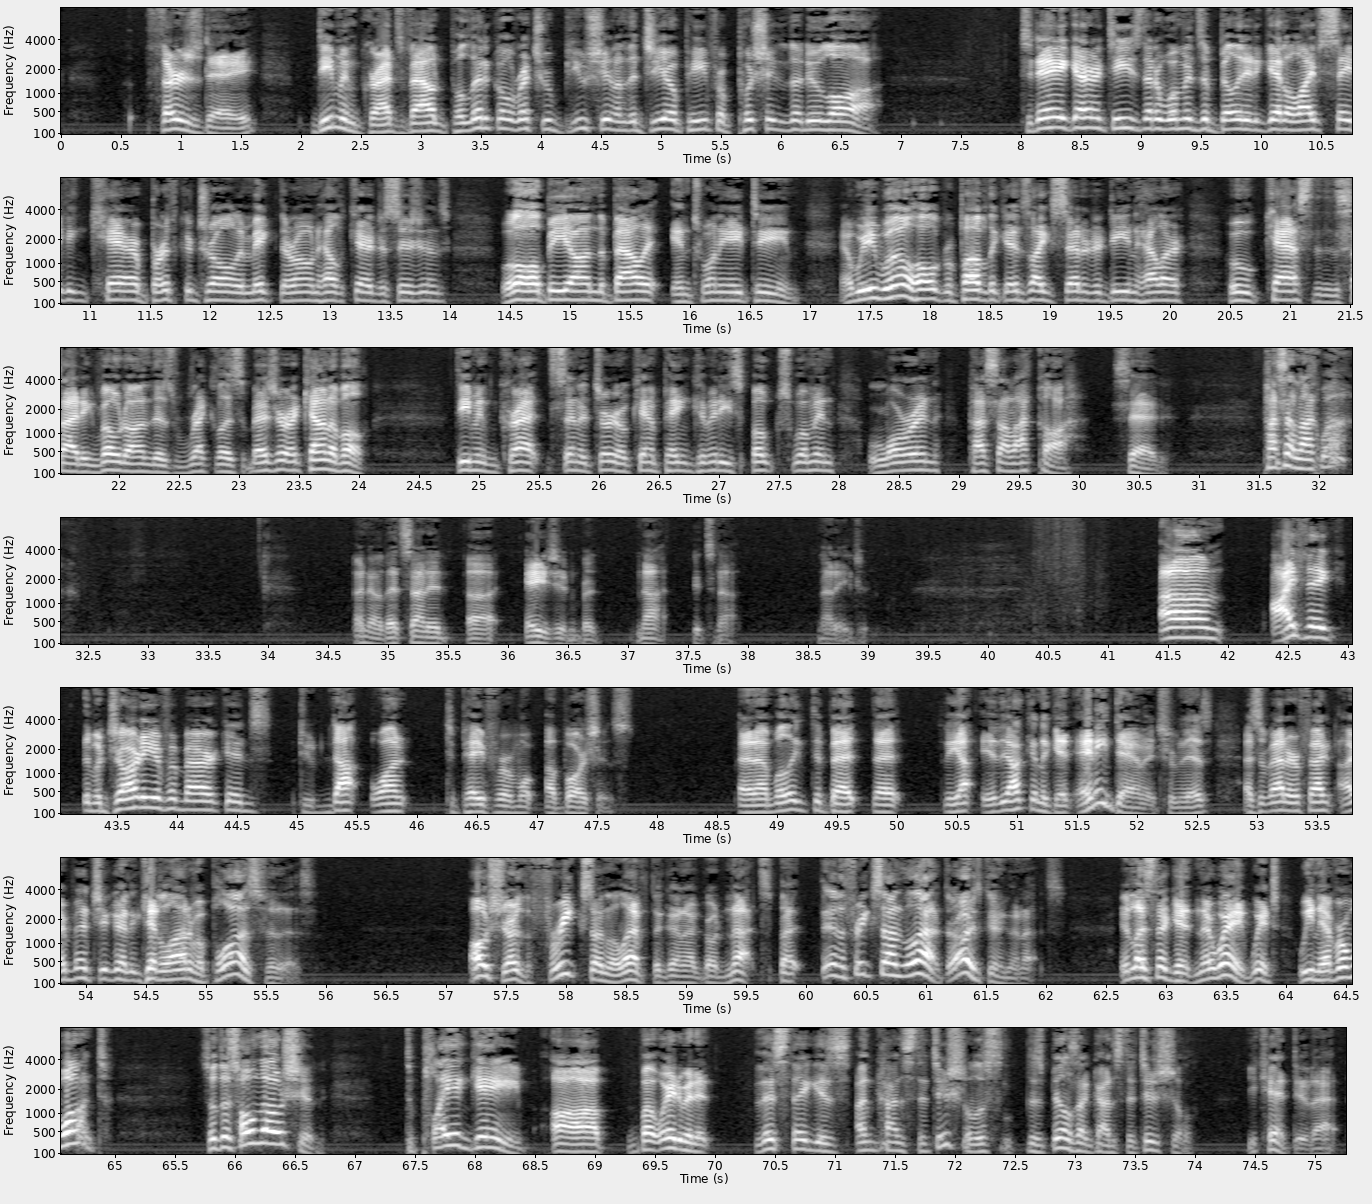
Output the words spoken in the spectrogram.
Thursday, Democrats vowed political retribution on the GOP for pushing the new law. Today guarantees that a woman's ability to get a life saving care, birth control, and make their own health care decisions will all be on the ballot in 2018. And we will hold Republicans like Senator Dean Heller, who cast the deciding vote on this reckless measure, accountable. Democrat Senatorial Campaign Committee spokeswoman Lauren Passalacqua said. Passalacqua? I know that sounded uh, Asian, but not. It's not. Not Asian. Um, I think the majority of Americans do not want to pay for abortions. And I'm willing to bet that the, you're not going to get any damage from this. As a matter of fact, I bet you're going to get a lot of applause for this. Oh, sure, the freaks on the left are going to go nuts, but they're the freaks on the left. They're always going to go nuts. Unless they're getting their way, which we never want. So, this whole notion to play a game. Uh, but wait a minute, this thing is unconstitutional. This this bill's unconstitutional. You can't do that.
